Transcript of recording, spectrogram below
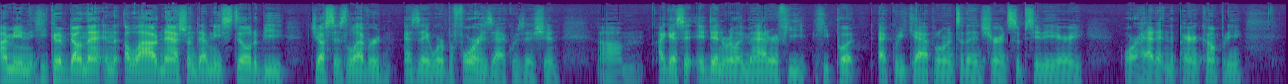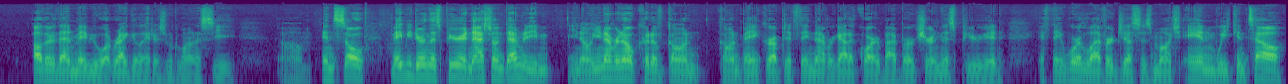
I mean he could have done that and allowed National Indemnity still to be just as levered as they were before his acquisition. Um, I guess it, it didn't really matter if he he put equity capital into the insurance subsidiary or had it in the parent company, other than maybe what regulators would want to see. Um, and so maybe during this period, National Indemnity, you know, you never know, could have gone gone bankrupt if they never got acquired by Berkshire in this period, if they were levered just as much. And we can tell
